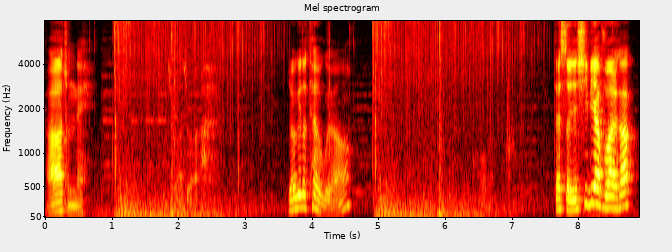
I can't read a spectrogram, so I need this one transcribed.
아 좋네. 좋아 좋아. 여기도 태우고요. 됐어 이제 시리아 부활각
